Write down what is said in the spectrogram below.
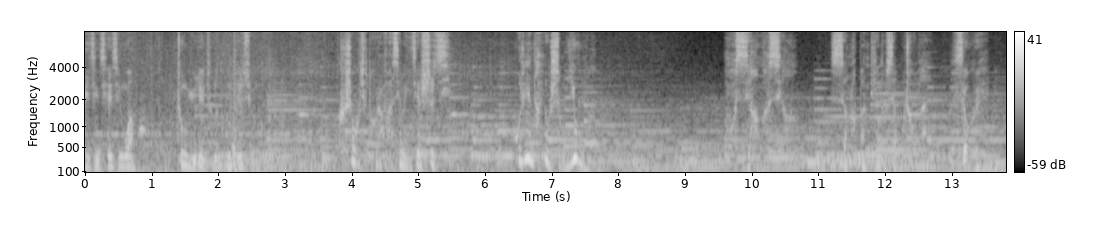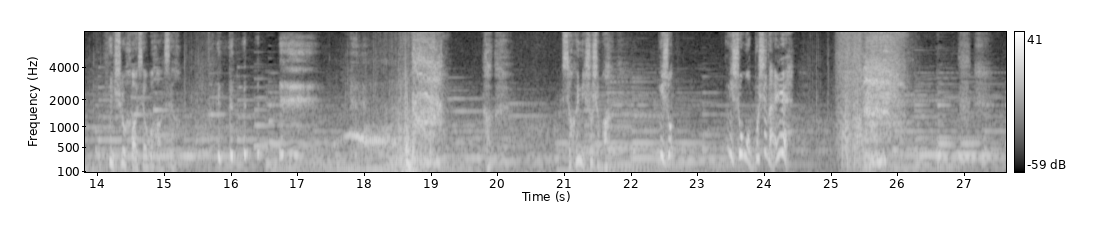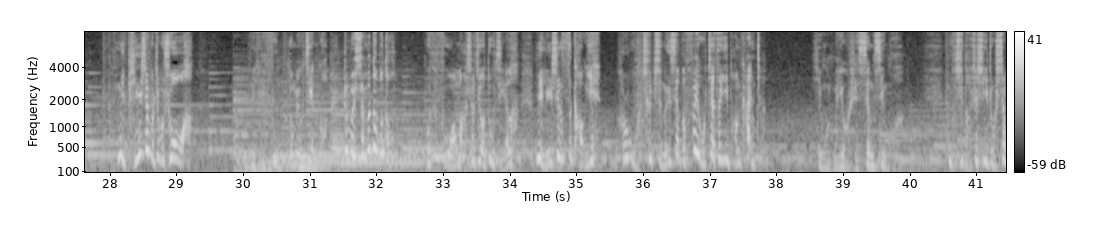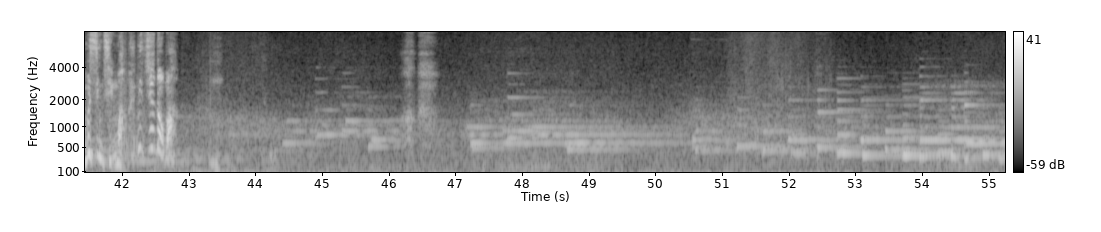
历尽千辛万苦，终于练成了通天玄功。可是我却突然发现了一件事情：我练它有什么用呢？我想啊想，想了半天都想不出来。小黑，你说好笑不好笑？啊！小黑，你说什么？你说，你说我不是男人？你凭什么这么说我？都没有见过，根本什么都不懂。我的父王马上就要渡劫了，面临生死考验，而我却只能像个废物站在一旁看着，因为没有人相信我。你知道这是一种什么心情吗？你知道吗？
